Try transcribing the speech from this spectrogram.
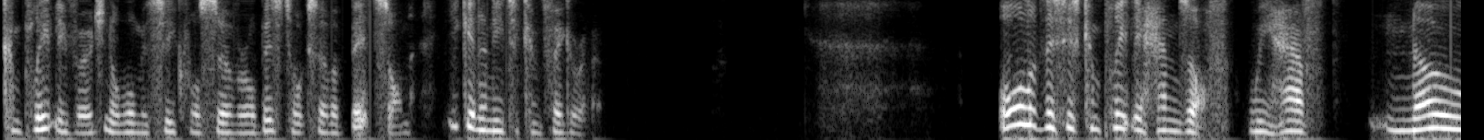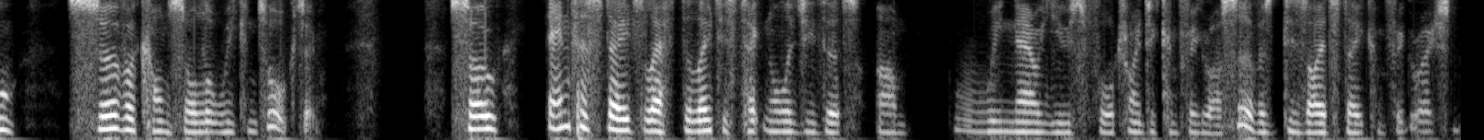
completely virgin or one with SQL Server or BizTalk Server bits on, you're going to need to configure it. All of this is completely hands-off. We have no server console that we can talk to. So EnterStage left the latest technology that um, we now use for trying to configure our servers, desired state configuration.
